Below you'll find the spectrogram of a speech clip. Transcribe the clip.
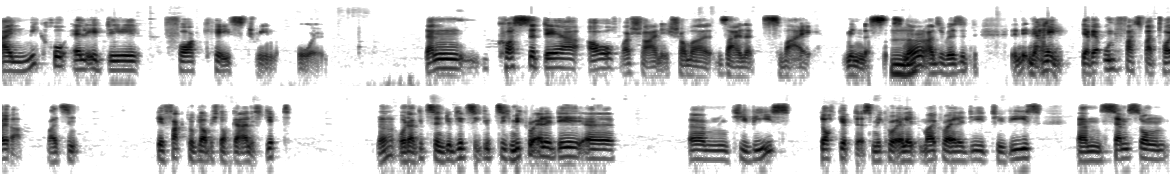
ein Micro-LED 4K-Screen holen, dann kostet der auch wahrscheinlich schon mal seine zwei mindestens. Mhm. Ne? Also wir sind, nein, der wäre unfassbar teurer, weil es den de facto, glaube ich, noch gar nicht gibt. Ne? Oder gibt es denn, gibt es gibt's Micro-LED äh, ähm, TVs. Doch gibt es Micro-LED-TVs. Ähm, Samsung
